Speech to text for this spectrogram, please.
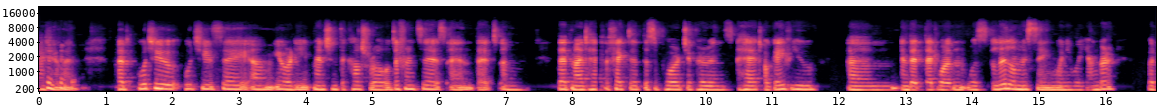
I feel that. But would you would you say um, you already mentioned the cultural differences and that um, that might have affected the support your parents had or gave you, um, and that that one was a little missing when you were younger. But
